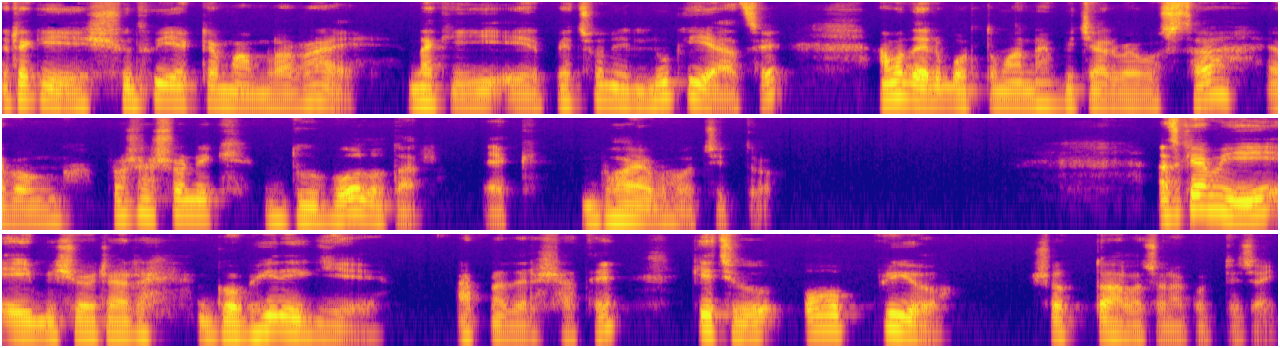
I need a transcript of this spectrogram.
এটা কি শুধুই একটা মামলার রায়, নাকি এর পেছনে লুকিয়ে আছে আমাদের বর্তমান বিচার ব্যবস্থা এবং প্রশাসনিক দুর্বলতার এক ভয়াবহ চিত্র। আজকে আমি এই বিষয়টার গভীরে গিয়ে আপনাদের সাথে কিছু অপ্রিয় সত্য আলোচনা করতে চাই।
